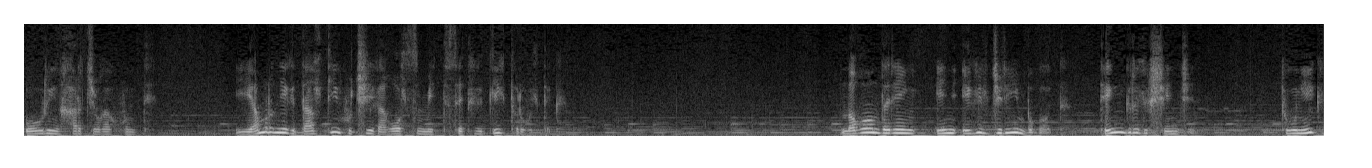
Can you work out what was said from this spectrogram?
өөрийн харж байгаа хүнд ямар нэг далдын хүчийг агуулсан мэт сэтгэлдлийг төрүүлдэг. Ногоон дарын энэ эгэл жирийн бөгөөд тэнгэрлэг шинжин. Түүнийг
